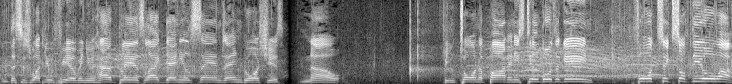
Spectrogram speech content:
And this is what you fear when you have players like Daniel Sams and Dwarshuis. Now, being torn apart and he still goes again. Fourth six of the over.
